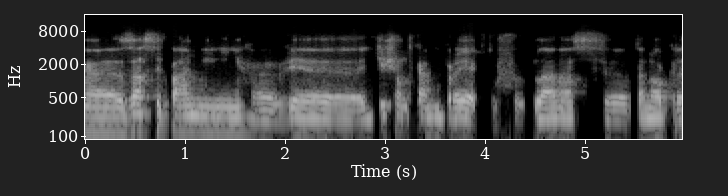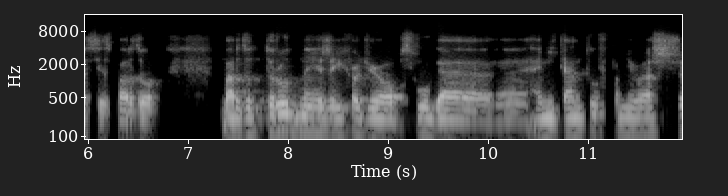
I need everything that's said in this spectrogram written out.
e, zasypani e, dziesiątkami projektów. Dla nas ten okres jest bardzo, bardzo trudny, jeżeli chodzi o obsługę emitentów, ponieważ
